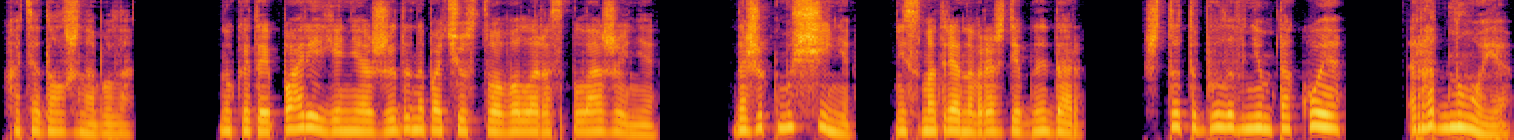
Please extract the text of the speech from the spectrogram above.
хотя должна была. Но к этой паре я неожиданно почувствовала расположение. Даже к мужчине, несмотря на враждебный дар. Что-то было в нем такое родное.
